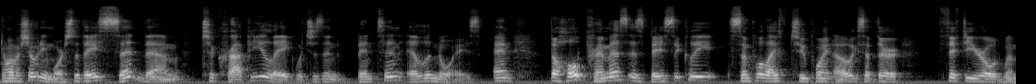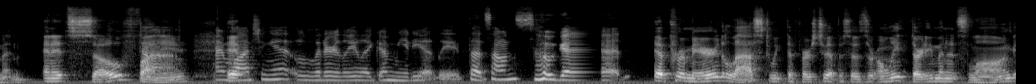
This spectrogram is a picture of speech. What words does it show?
don't have a show anymore. So they sent them to Crappie Lake, which is in Benton, Illinois. And the whole premise is basically Simple Life 2.0, except they're 50 year old women. And it's so funny. I'm It- watching it literally like immediately. That sounds so good. It premiered last week. The first two episodes they're only 30 minutes long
